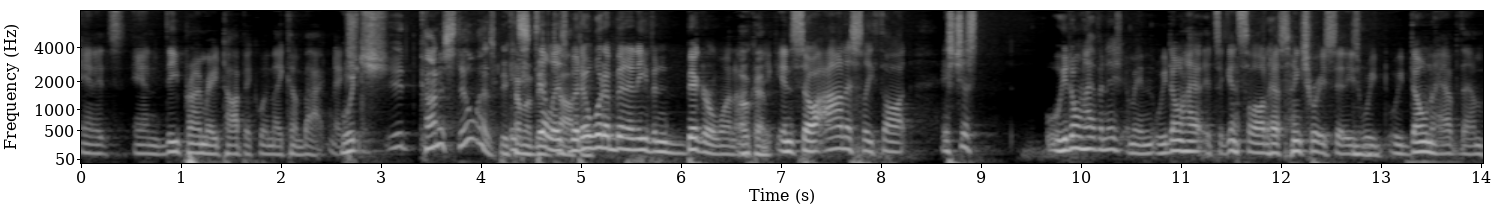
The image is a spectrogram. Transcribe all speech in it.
and it's and the primary topic when they come back next Which year. it kind of still has become. It still is, but it would have been an even bigger one. I okay. think. And so I honestly thought it's just we don't have an issue. I mean, we don't have. It's against the law to have sanctuary cities. Mm-hmm. We we don't have them.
